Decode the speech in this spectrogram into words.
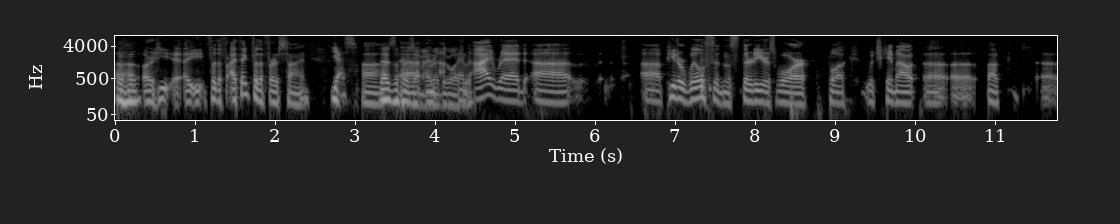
uh, Mhm. or he, uh, for the I think for the first time. Yes, Uh, that was the first uh, time I read the book And I read uh, uh, Peter Wilson's Thirty Years' War book, which came out uh, uh, about uh,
